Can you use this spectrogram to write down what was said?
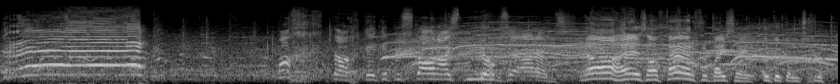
Trek! Magtig, kyk dit hoe staan hy spiere op sy arms. Ja, hy is al ver verby sy ouderdomsgroep.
